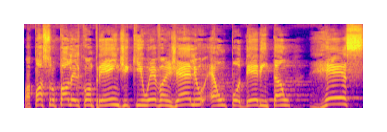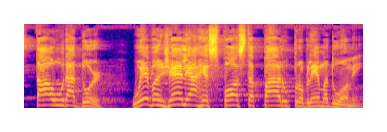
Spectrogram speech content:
O apóstolo Paulo ele compreende que o evangelho é um poder então restaurador. O evangelho é a resposta para o problema do homem.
